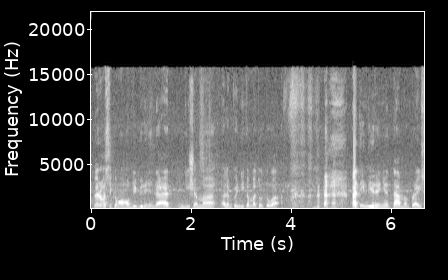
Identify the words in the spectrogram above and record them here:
Pero kasi kung ako bibili yung lahat, hindi siya ma... Alam ko hindi ka matutuwa. At hindi rin yung tamang price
